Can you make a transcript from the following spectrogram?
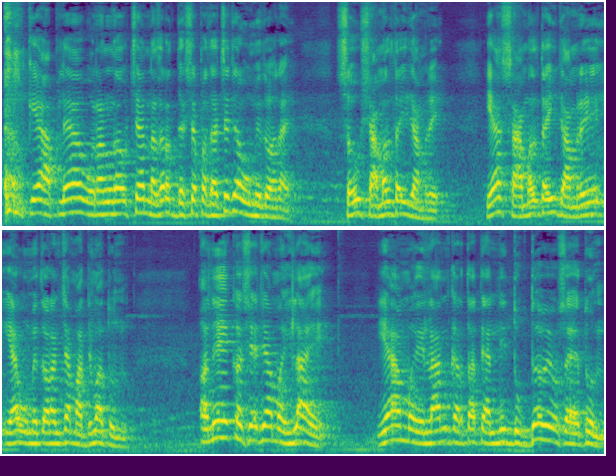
की आपल्या वरंगावच्या नगराध्यक्षपदाच्या ज्या उमेदवार आहे सौ श्यामलताई जांभरे या सामलताई जांभरे या उमेदवारांच्या माध्यमातून अनेक अशा ज्या महिला आहे या महिलांकरता त्यांनी दुग्ध व्यवसायातून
